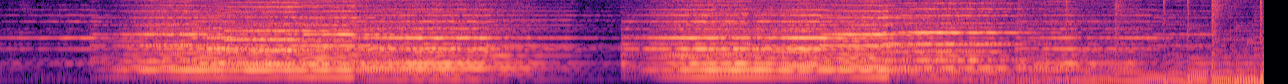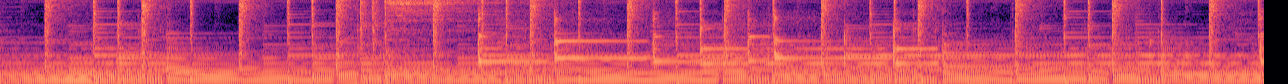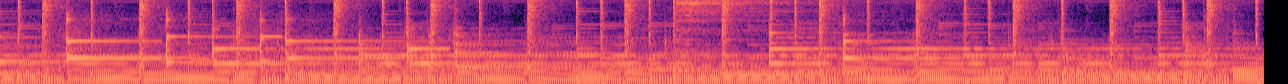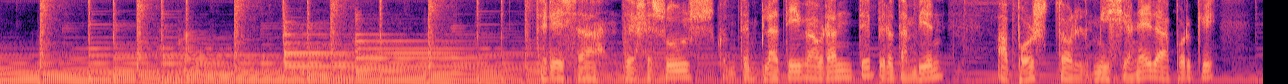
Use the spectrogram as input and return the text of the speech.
Jesús, contemplativa, orante, pero también apóstol, misionera, porque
